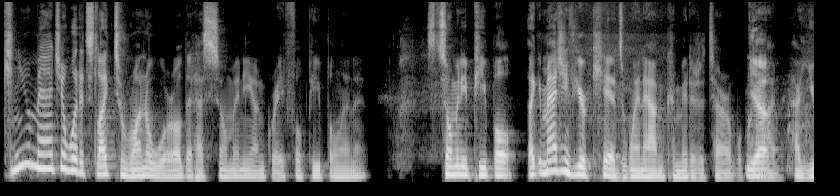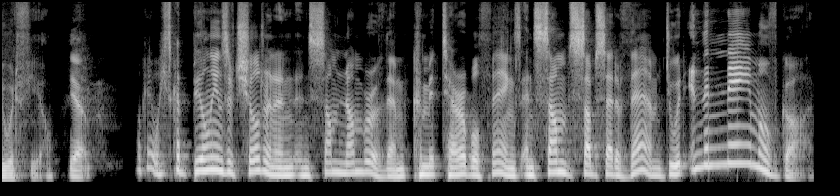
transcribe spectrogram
can you imagine what it's like to run a world that has so many ungrateful people in it? So many people, like imagine if your kids went out and committed a terrible Yeah. crime, how you would feel. Yeah. Okay, well, he's got billions of children, and, and some number of them commit terrible things, and some subset of them do it in the name of God.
